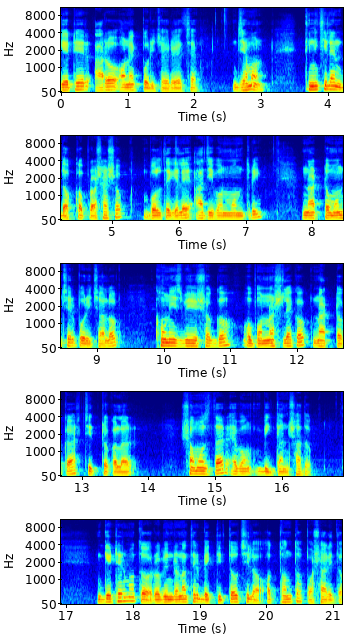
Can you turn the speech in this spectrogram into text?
গেটের আরও অনেক পরিচয় রয়েছে। যেমন, তিনি ছিলেন দক্ষ প্রশাসক, বলতে গেলে আজীবন মন্ত্রী, নাট্যমঞ্চের পরিচালক, খনিজ বিশেষজ্ঞ, উপন্যাস লেখক, নাট্যকার, চিত্রকলার সমজদার এবং বিজ্ঞান সাধক। গেটের মতো রবীন্দ্রনাথের ব্যক্তিত্বও ছিল অত্যন্ত প্রসারিত।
